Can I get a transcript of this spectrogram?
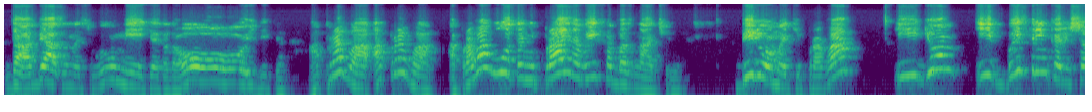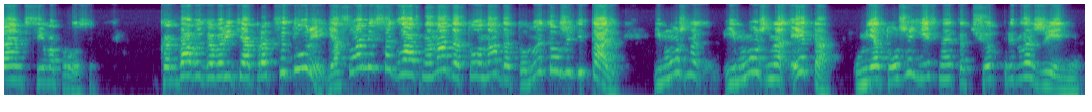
да, обязанность, вы умеете это, да, о, идите, а права, а права, а права, вот они, правильно вы их обозначили. Берем эти права и идем, и быстренько решаем все вопросы. Когда вы говорите о процедуре, я с вами согласна, надо то, надо то, но это уже детали. И можно, и можно это, у меня тоже есть на этот счет предложение.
